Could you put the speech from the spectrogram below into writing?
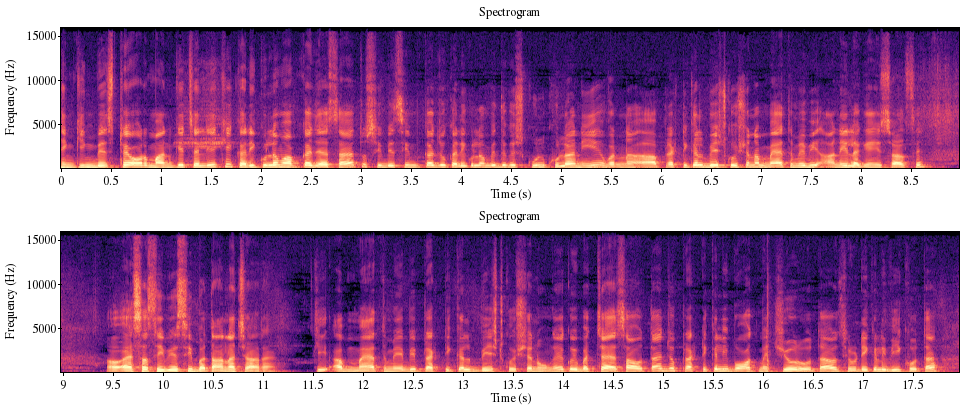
थिंकिंग बेस्ड है और मान के चलिए कि करिकुलम आपका जैसा है तो सीबीएसई का जो करिकुलम अभी देखो स्कूल खुला नहीं है, वरना प्रैक्टिकल बेस्ड क्वेश्चन अब मैथ में भी आने लगे हैं इस साल से। ऐसा सीबीएसई बताना चाह रहा है कि अब मैथ में भी प्रैक्टिकल बेस्ड क्वेश्चन होंगे। कोई बच्चा ऐसा होता है जो प्रैक्टिकली बहुत मेच्योर होता है और थ्योरेटिकली वीक होता है।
